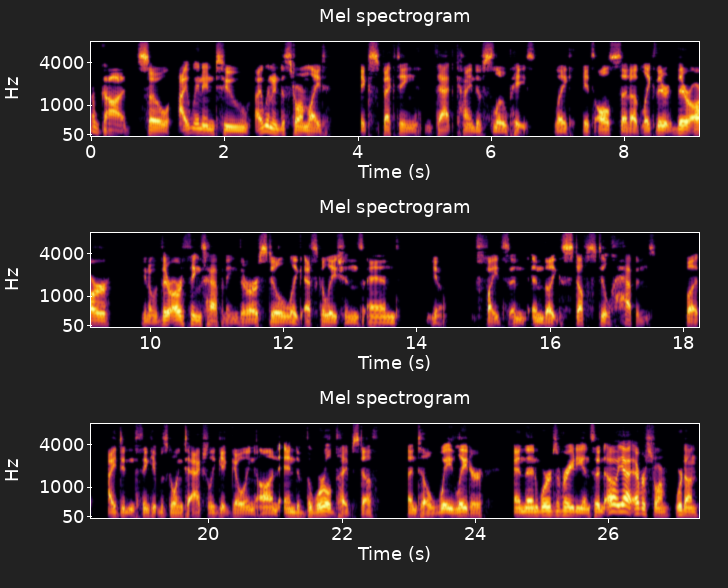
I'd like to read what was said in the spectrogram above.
Oh God. So I went into I went into Stormlight expecting that kind of slow pace. Like it's all set up. Like there there are you know, there are things happening. There are still like escalations and you know, fights and and like stuff still happens. But I didn't think it was going to actually get going on end of the world type stuff until way later. And then Words of Radiance and oh yeah, Everstorm, we're done.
